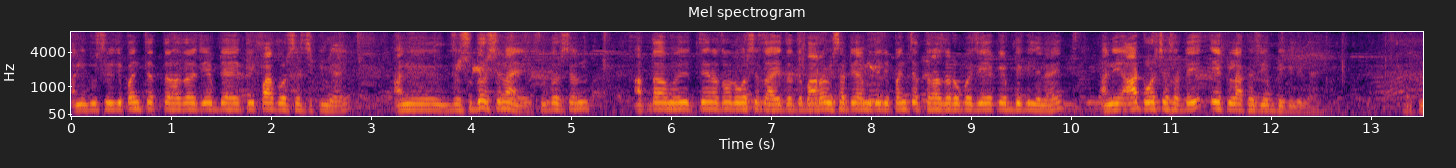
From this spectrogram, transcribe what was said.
आणि दुसरी जी पंच्याहत्तर हजाराची एफ डी आहे ती पाच वर्षाची केली आहे. आणि जे सुदर्शन आहे सुदर्शन आता म्हणजे तेरा चौदा वर्षाचं आहे तर ते बारावीसाठी आम्ही त्याची पंच्याहत्तर हजार रुपयाची एक एफ डी केलेली आहे आणि आठ वर्षासाठी एक लाखाची एफ डी केलेली आहे.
